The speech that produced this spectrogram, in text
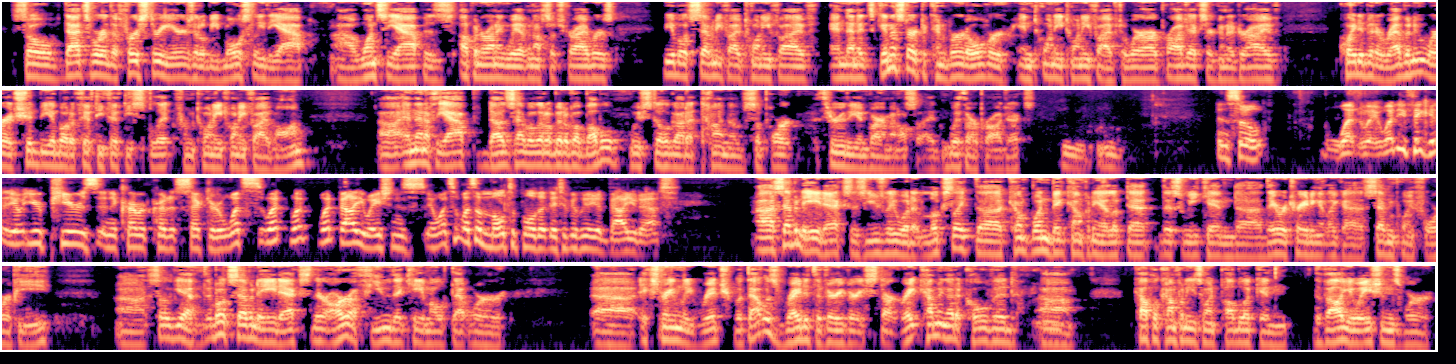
So that's where the first three years, it'll be mostly the app. Uh, once the app is up and running, we have enough subscribers, be about 75 25. And then it's going to start to convert over in 2025 to where our projects are going to drive quite a bit of revenue, where it should be about a 50 50 split from 2025 on. Uh, and then if the app does have a little bit of a bubble, we've still got a ton of support through the environmental side with our projects. Mm-hmm. And so, what what do you think you know, your peers in the carbon credit sector? What's what what what valuations? You know, what's what's a multiple that they typically get valued at? Uh, seven to eight x is usually what it looks like. The comp- one big company I looked at this weekend, uh, they were trading at like a seven point four PE. Uh, so yeah, about seven to eight x. There are a few that came out that were uh, extremely rich, but that was right at the very very start, right coming out of COVID. Mm-hmm. Uh, a couple companies went public, and the valuations were,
